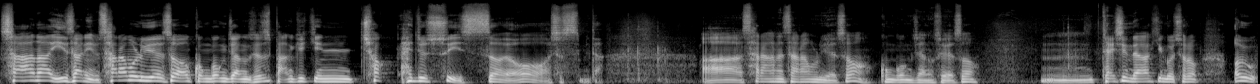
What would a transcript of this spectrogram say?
사하나 이사님, 사람을 위해서 공공장소에서 방귀 낀 척 해줄 수 있어요. 하셨습니다. 아, 사랑하는 사람을 위해서 공공장소에서, 음, 대신 내가 낀 것처럼, 어유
